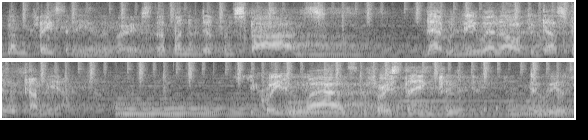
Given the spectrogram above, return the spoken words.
Another place in the universe, up under different stars. That would be where the altered destiny would come in. Equation wise, the first thing to do is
